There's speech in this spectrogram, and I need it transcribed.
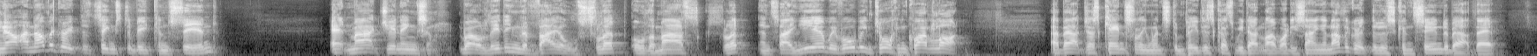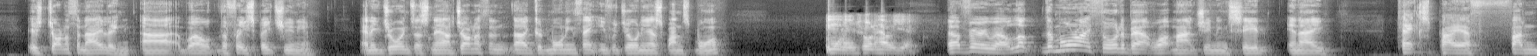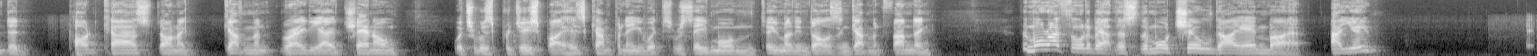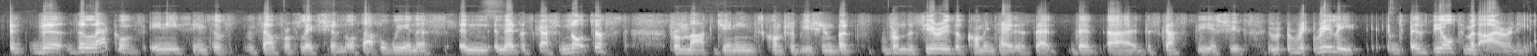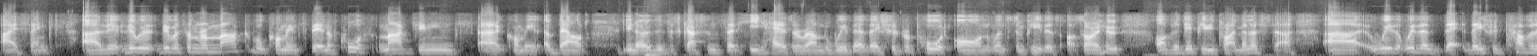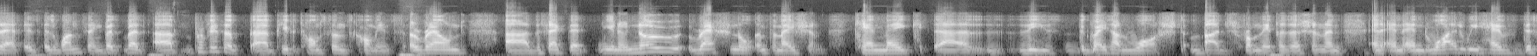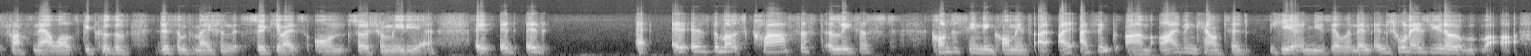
Now, another group that seems to be concerned at Mark Jennings, well, letting the veil slip or the mask slip and saying, yeah, we've all been talking quite a lot about just cancelling Winston Peters because we don't like what he's saying. Another group that is concerned about that is Jonathan Ayling, uh, well, the Free Speech Union. And he joins us now. Jonathan, uh, good morning. Thank you for joining us once more. Good morning, Sean. How are you? Uh, very well. Look, the more I thought about what Mark Jennings said in a taxpayer funded podcast on a government radio channel, which was produced by his company, which received more than $2 million in government funding. The more I've thought about this, the more chilled I am by it. Are you? The the lack of any sense of self reflection or self awareness in, in that discussion, not just from Mark Jennings' contribution, but from the series of commentators that that uh, discussed the issue, r- really is the ultimate irony. I think uh, there, there were there were some remarkable comments there, and of course Mark Jennings' uh, comment about you know the discussions that he has around whether they should report on Winston Peters, oh, sorry, who, of the Deputy Prime Minister, uh, whether whether they should cover that is, is one thing, but but uh, Professor uh, Peter Thompson's comments around uh, the fact that you know no rational information can make these the great unwashed budge from their position, and and and, and why do we have distrust now? Well, it's because of disinformation that circulates on social media. It, it, it, it is the most classist, elitist, condescending comments I, I, I think um, I've encountered here in New Zealand. And, and Sean, as you know,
